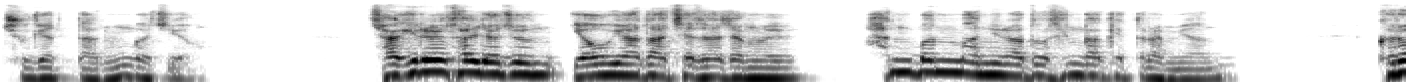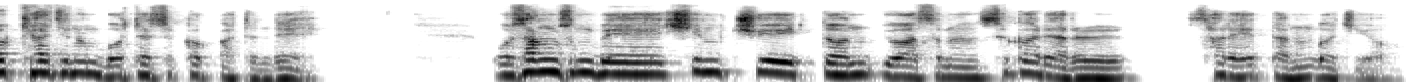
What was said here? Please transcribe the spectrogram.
죽였다는 거지요. 자기를 살려준 여우야다 제사장을 한 번만이라도 생각했더라면 그렇게 하지는 못했을 것 같은데 우상숭배에 심취해 있던 요아스는 스가랴를 살해했다는 거지요.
